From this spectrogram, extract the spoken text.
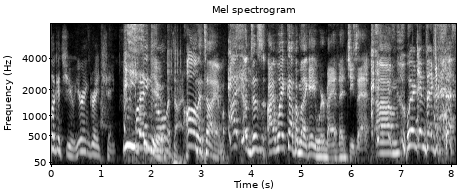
look at you. You're in great shape. You eat thank veggies you. all the time. All the time. I uh, just I wake up. I'm like, hey, where my veggies at? Um, We're dim vegetables.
